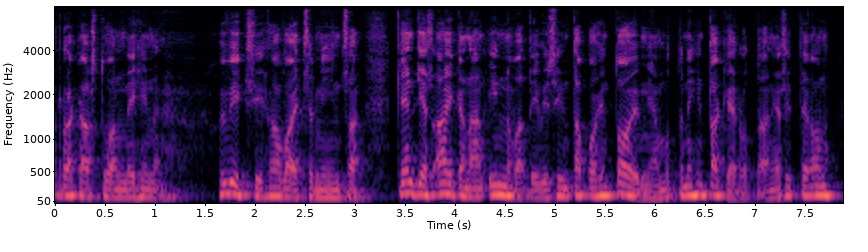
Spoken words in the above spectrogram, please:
rakastua niihin hyviksi havaitsemiinsa, kenties aikanaan innovatiivisiin tapoihin toimia, mutta niihin takerutaan. Ja sitten on,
